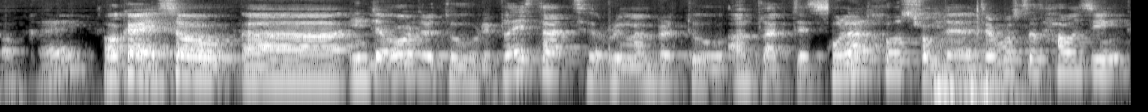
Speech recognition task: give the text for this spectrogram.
okay. Okay, so uh, in the order to replace that, remember to unplug this coolant hose from the thermostat housing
